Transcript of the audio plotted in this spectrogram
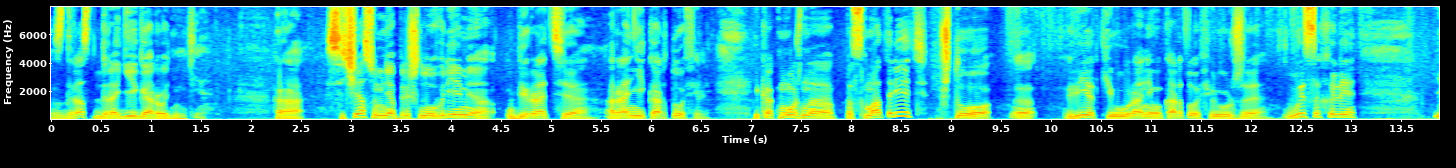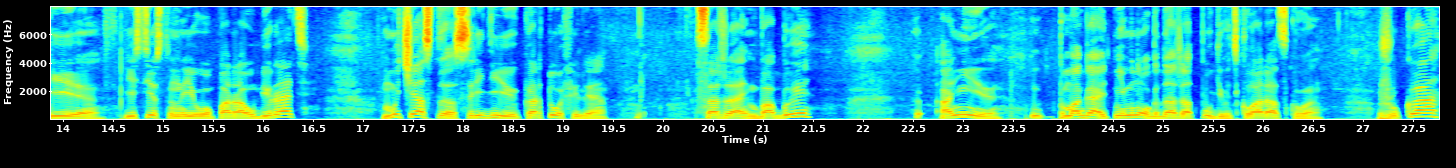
Здравствуйте, дорогие огородники! А, сейчас у меня пришло время убирать э, ранний картофель. И как можно посмотреть, что э, ветки у раннего картофеля уже высохли, и, естественно, его пора убирать. Мы часто среди картофеля сажаем бобы. Они помогают немного даже отпугивать колорадского жука.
